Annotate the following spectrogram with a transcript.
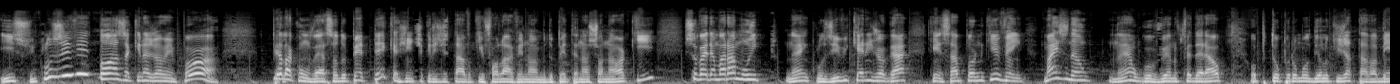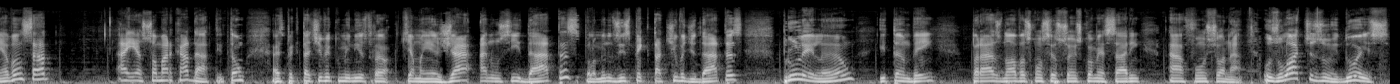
isso. Inclusive nós aqui na Jovem Pan, pela conversa do PT, que a gente acreditava que falava em nome do PT Nacional aqui, isso vai demorar muito, né? Inclusive querem jogar, quem sabe, por ano que vem. Mas não, né? O governo federal optou por um modelo que já estava bem avançado, aí é só marcar a data. Então, a expectativa é que o ministro que amanhã já anuncie datas, pelo menos expectativa de datas, para o leilão e também para as novas concessões começarem a funcionar. Os lotes 1 e 2,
